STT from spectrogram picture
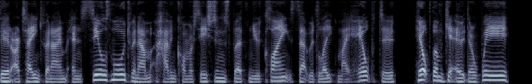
There are times when I'm in sales mode, when I'm having conversations with new clients that would like my help to help them get out their way.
